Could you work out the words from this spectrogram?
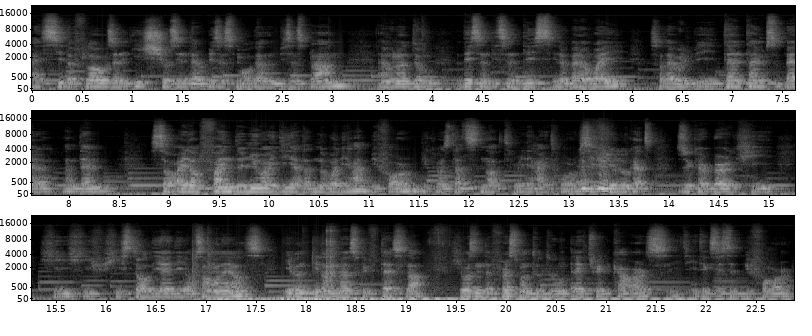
I, I see the flaws and issues in their business model and business plan. And I'm gonna do this and this and this in a better way, so that will be ten times better than them. So I don't find the new idea that nobody had before because that's not really how it works. if you look at Zuckerberg, he, he he he stole the idea of someone else. Even Elon Musk with Tesla, he wasn't the first one to do electric cars. It, it existed before.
